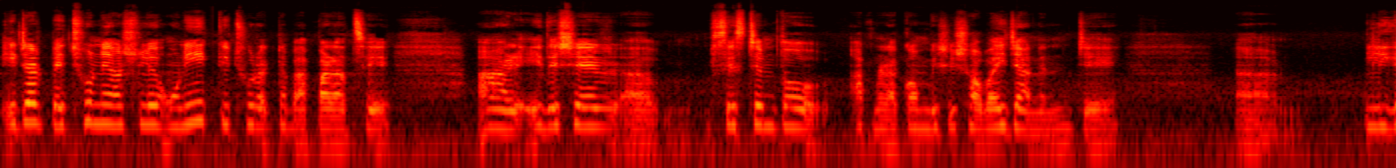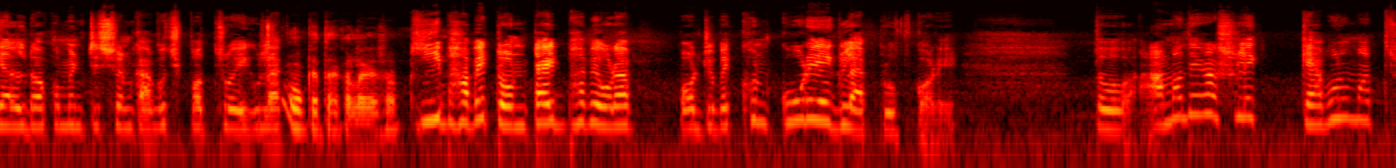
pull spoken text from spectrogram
এটার পেছনে আসলে অনেক কিছুর একটা ব্যাপার আছে। আর এদেশের সিস্টেম তো আপনারা কম বেশি সবাই জানেন যে লিগ্যাল ডকুমেন্টেশন কাগজপত্র এগুলা ওকে থাকা লাগে সব। কীভাবে টনটাইট ভাবে ওরা পর্যবেক্ষণ করে এগুলো অ্যাপ্রুভ করে। তো আমাদের আসলে কেবলমাত্র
